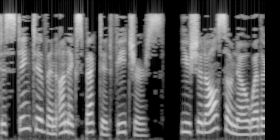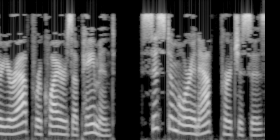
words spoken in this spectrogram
distinctive and unexpected features. You should also know whether your app requires a payment system or in app purchases,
